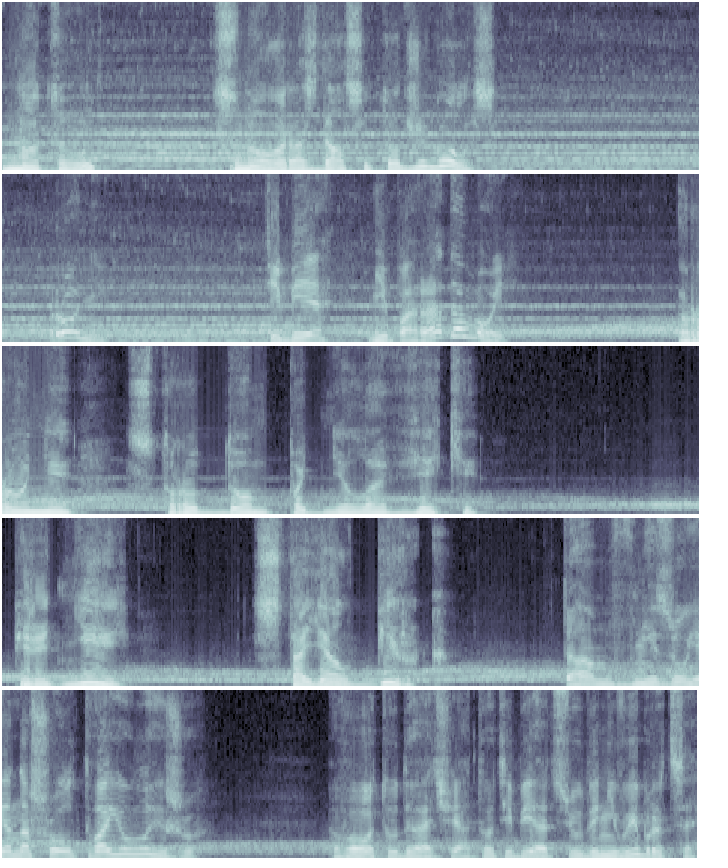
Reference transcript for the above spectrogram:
Но тут снова раздался тот же голос. Ронни, тебе не пора домой? Ронни с трудом подняла веки. Перед ней стоял Бирк. Там внизу я нашел твою лыжу. Вот удача, а то тебе отсюда не выбраться.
